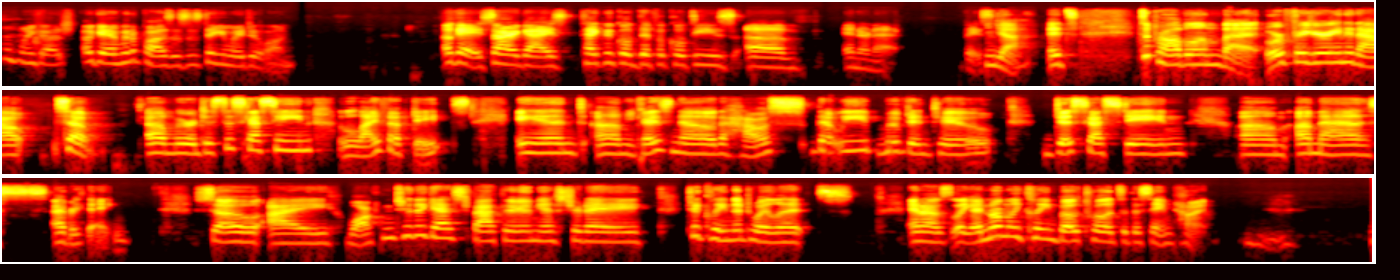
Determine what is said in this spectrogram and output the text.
Oh my gosh. Okay, I'm going to pause. This is taking way too long. Okay, sorry guys. Technical difficulties of internet, basically. Yeah, it's it's a problem, but we're figuring it out. So, um, we were just discussing life updates, and um, you guys know the house that we moved into, disgusting, um, a mess, everything. So I walked into the guest bathroom yesterday to clean the toilets, and I was like, I normally clean both toilets at the same time Mhm.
